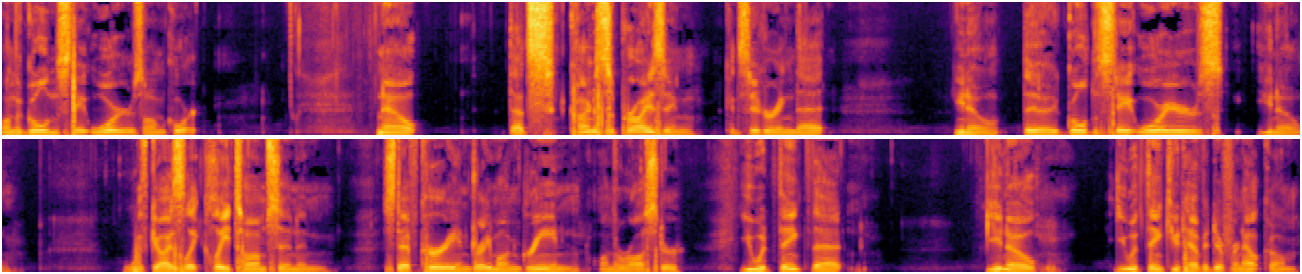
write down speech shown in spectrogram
on the Golden State Warriors home court. Now, that's kind of surprising considering that, you know, the Golden State Warriors, you know, with guys like Klay Thompson and Steph Curry and Draymond Green on the roster, you would think that, you know, you would think you'd have a different outcome.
